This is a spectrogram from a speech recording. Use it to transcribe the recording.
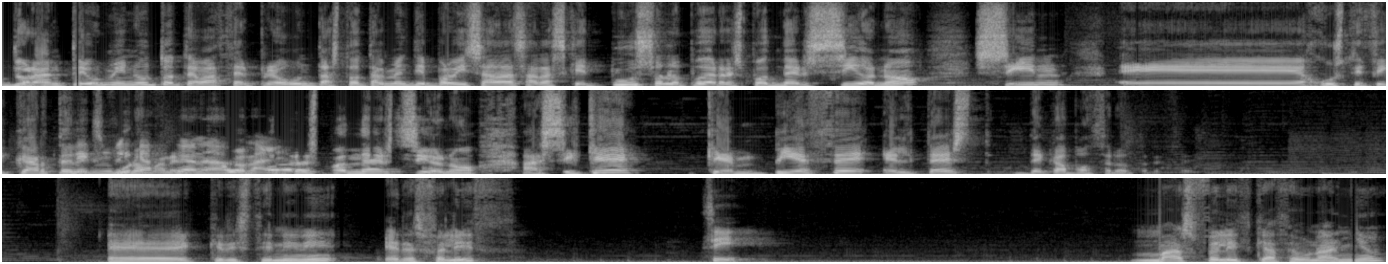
durante un minuto te va a hacer preguntas totalmente improvisadas a las que tú solo puedes responder sí o no sin eh, justificarte de ninguna manera. ah, Solo vale. puedes responder sí o no. Así que que empiece el test de Capo 013. Eh, Cristinini, ¿eres feliz? Sí, ¿Más feliz que hace un año?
